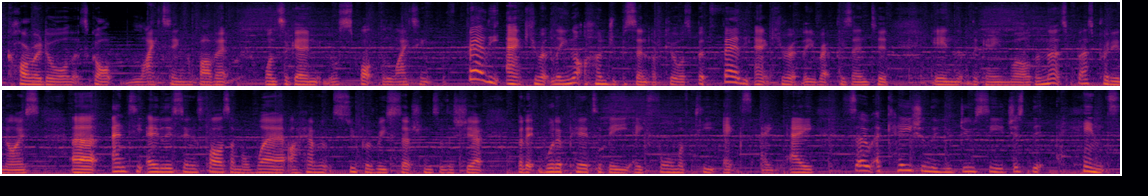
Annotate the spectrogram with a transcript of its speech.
corridor that's got lighting above it once again you'll spot the lighting fairly accurately, not 100% of course, but fairly accurately represented in the game world, and that's that's pretty nice. Uh, Anti-aliasing, as far as I'm aware, I haven't super researched into this yet, but it would appear to be a form of TXAA, so occasionally you do see just the hint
